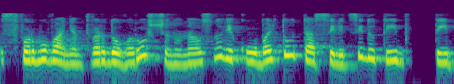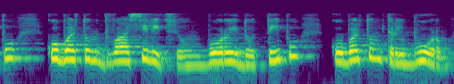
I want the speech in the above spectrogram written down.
з формуванням твердого розчину на основі кобальту та силіциду типу кобальтом 2 сіліціум, бориду типу кобальтом 3 бором.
